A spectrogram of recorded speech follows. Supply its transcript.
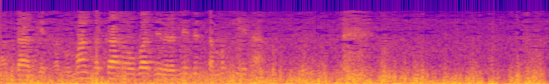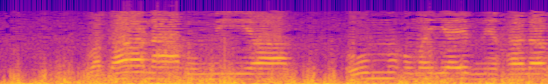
حتا کې خبر ما نه کار او باسي رمي دې تمکې نه وکانا امیه ام امیه ابن خلف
